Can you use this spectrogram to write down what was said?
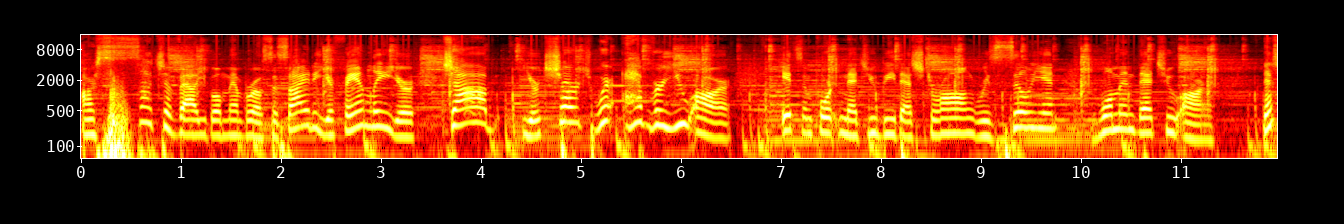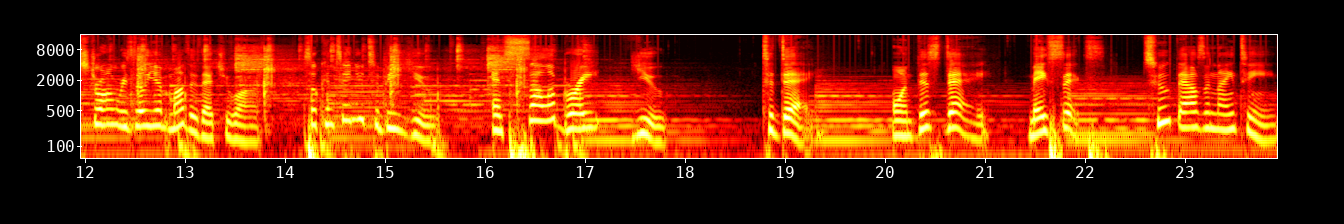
are such a valuable member of society, your family, your job, your church, wherever you are. It's important that you be that strong, resilient woman that you are, that strong, resilient mother that you are. So continue to be you and celebrate you today, on this day, May 6, 2019,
